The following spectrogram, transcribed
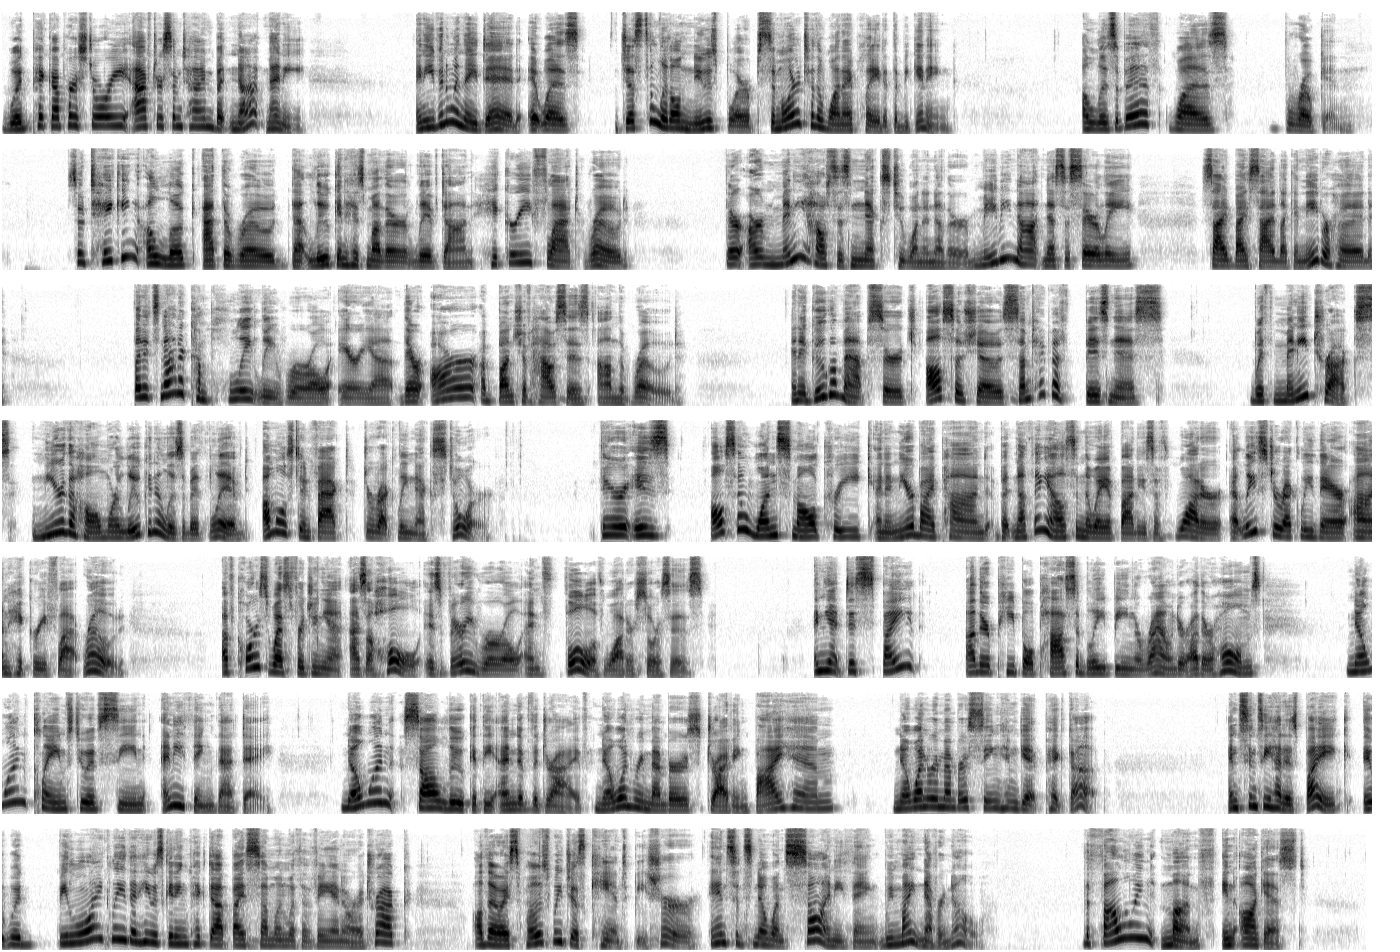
would pick up her story after some time, but not many. And even when they did, it was just a little news blurb similar to the one I played at the beginning. Elizabeth was broken. So, taking a look at the road that Luke and his mother lived on, Hickory Flat Road, there are many houses next to one another, maybe not necessarily side by side like a neighborhood, but it's not a completely rural area. There are a bunch of houses on the road. And a Google Maps search also shows some type of business with many trucks near the home where Luke and Elizabeth lived, almost in fact directly next door. There is also, one small creek and a nearby pond, but nothing else in the way of bodies of water, at least directly there on Hickory Flat Road. Of course, West Virginia as a whole is very rural and full of water sources. And yet, despite other people possibly being around or other homes, no one claims to have seen anything that day. No one saw Luke at the end of the drive. No one remembers driving by him no one remembers seeing him get picked up. And since he had his bike, it would be likely that he was getting picked up by someone with a van or a truck, although I suppose we just can't be sure. And since no one saw anything, we might never know. The following month, in August,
